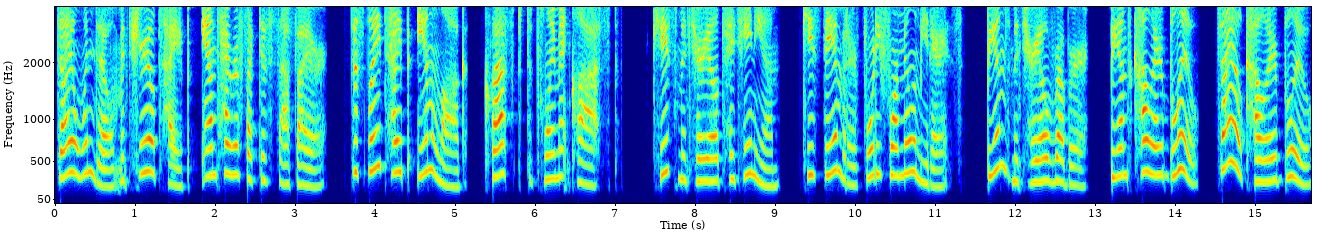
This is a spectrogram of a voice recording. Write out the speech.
Dial window, material type, anti-reflective sapphire. Display type analog, clasp deployment clasp. Case material titanium, case diameter 44 millimeters. Band material rubber, band color blue, dial color blue.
